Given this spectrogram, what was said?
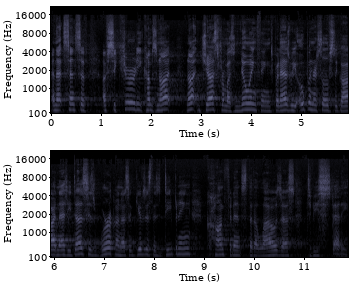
and that sense of, of security comes not, not just from us knowing things, but as we open ourselves to God and as He does His work on us, it gives us this deepening confidence that allows us to be steady.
